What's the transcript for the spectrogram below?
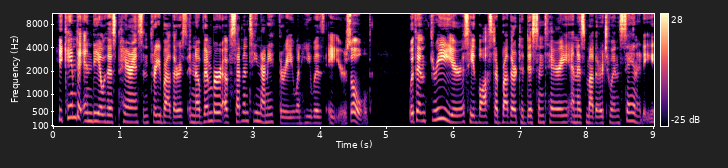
He came to India with his parents and three brothers in November of 1793 when he was eight years old. Within three years, he'd lost a brother to dysentery and his mother to insanity,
